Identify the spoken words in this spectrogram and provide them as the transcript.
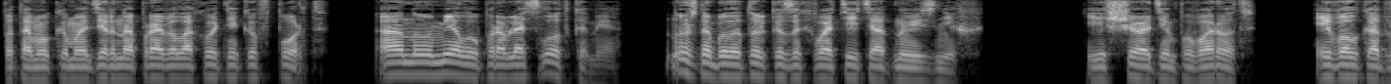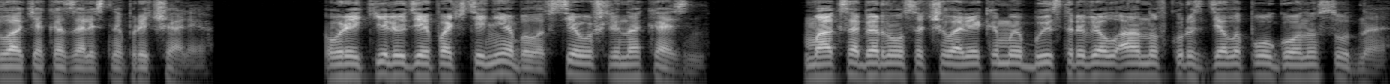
Потому командир направил охотников в порт, а она умела управлять лодками. Нужно было только захватить одну из них. Еще один поворот, и волкодлаки оказались на причале. У реки людей почти не было, все ушли на казнь. Макс обернулся человеком и быстро вел Анну в курс дела по угону судна.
